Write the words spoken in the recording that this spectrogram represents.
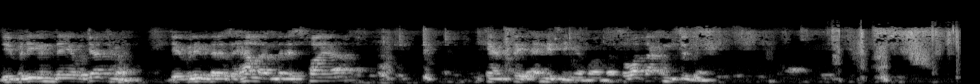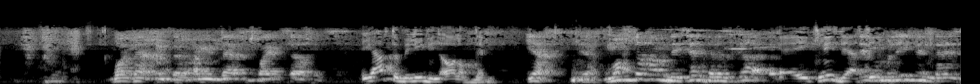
Do you believe in the day of judgment? Do you believe there is hell and there is fire? You can't say anything about that. So what to them? What happens them? I mean, that by itself is... You have to believe in all of them. Yes, yes. Most of them, they said there is God. Uh, it means they are They still believe in there is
